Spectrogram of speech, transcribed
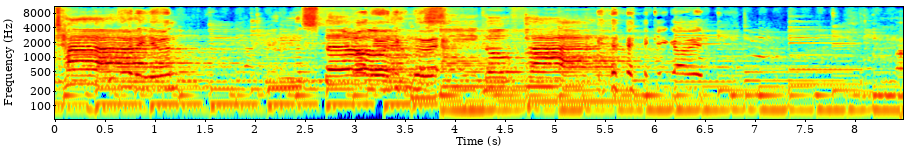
Morning Good tide, Ewan. and the sparrow Come on, Ewan, you can and do it. seagull fly. Keep going. Oh,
